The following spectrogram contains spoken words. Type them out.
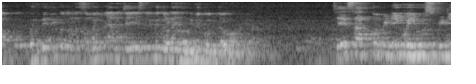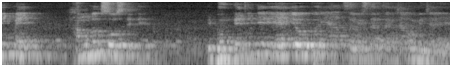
आपको बंदे जी को थोड़ा समझ में आना चाहिए, इसलिए मैं थोड़ा हिंदी में बोलता हूँ। छह सात को मीटिंग हुई। उस मीटिंग में हम लोग सोचते थे कि बंदे जी के रिहाई के ऊपर यहाँ सविस्तर चर्चा होनी चाहिए।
